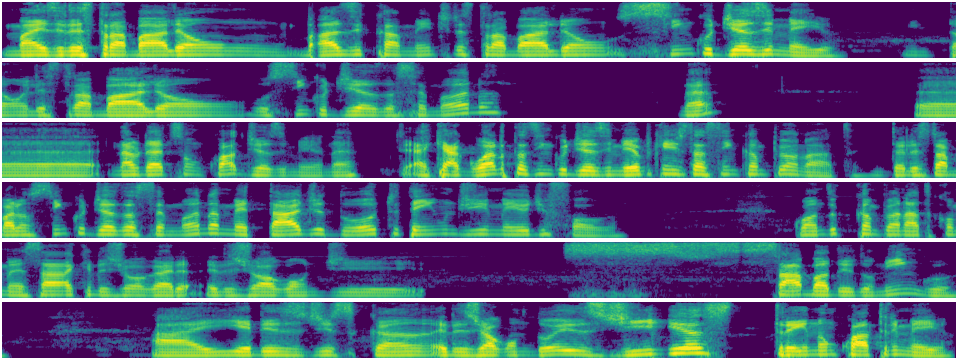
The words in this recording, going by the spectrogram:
Mas eles trabalham, basicamente, eles trabalham cinco dias e meio. Então, eles trabalham os cinco dias da semana, né? É, na verdade, são quatro dias e meio, né? É que agora tá cinco dias e meio porque a gente tá sem campeonato. Então, eles trabalham cinco dias da semana, metade do outro tem um dia e meio de folga. Quando o campeonato começar, que eles, jogar, eles jogam de sábado e domingo, aí eles descansam, eles jogam dois dias, treinam quatro e meio.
